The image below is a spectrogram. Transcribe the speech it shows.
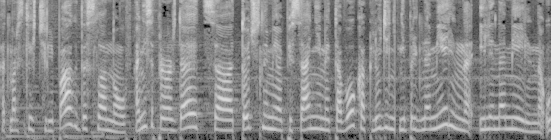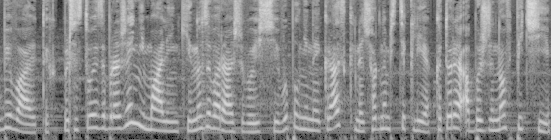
от морских черепах до слонов. Они сопровождаются точными описаниями того, как люди непреднамеренно или намеренно убивают их. Большинство изображений маленькие, но завораживающие, выполненные краской на черном стекле, которое обожжено в печи,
